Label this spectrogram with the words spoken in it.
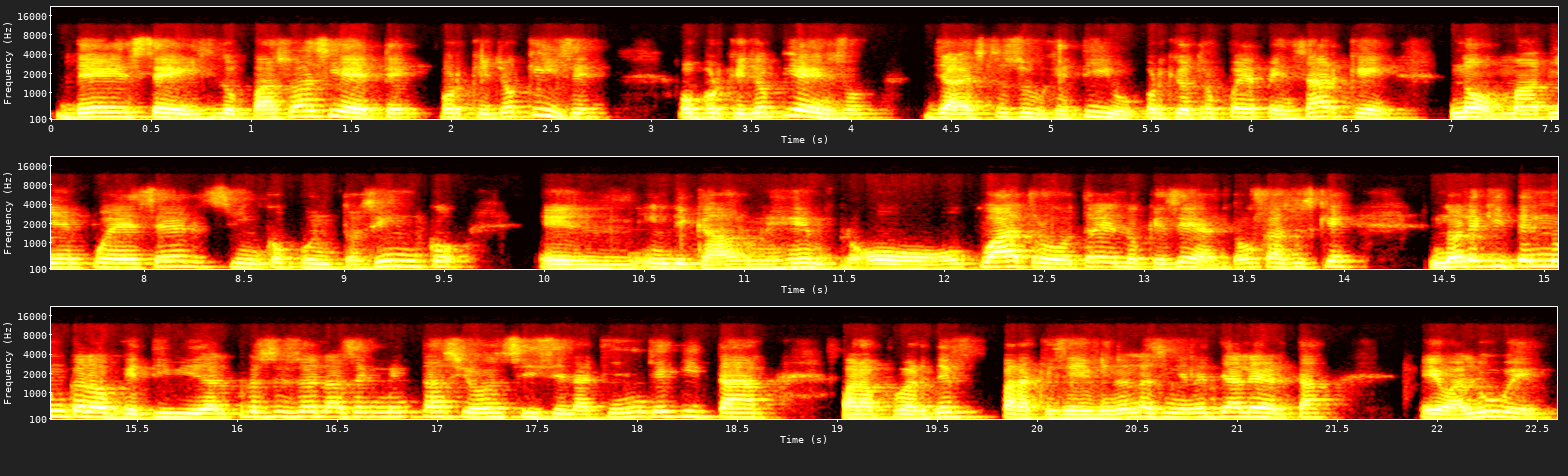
de 6, lo paso a 7 porque yo quise o porque yo pienso, ya esto es subjetivo, porque otro puede pensar que no, más bien puede ser 5.5 el indicador, un ejemplo, o 4 o 3, lo que sea. En todo caso, es que no le quiten nunca la objetividad al proceso de la segmentación. Si se la tienen que quitar para, poder para que se definan las señales de alerta, evalúe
